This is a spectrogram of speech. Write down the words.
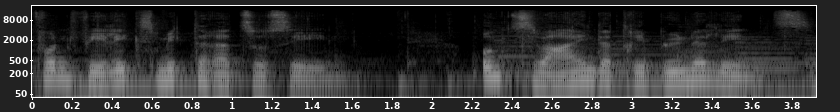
von Felix Mitterer zu sehen. Und zwar in der Tribüne Linz.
